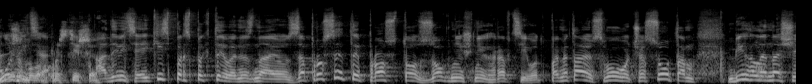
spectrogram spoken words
можна було простіше. А дивіться, якісь перспективи, не знаю, запросити просто зовнішніх гравців. От пам'ятаю, свого часу там бігали наші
